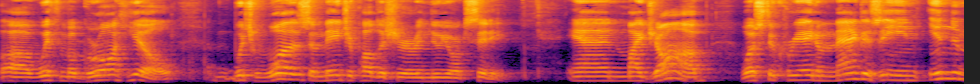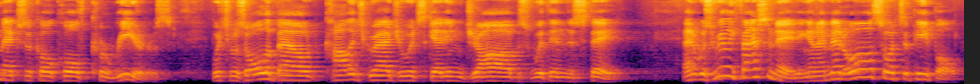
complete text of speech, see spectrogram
uh, with McGraw Hill, which was a major publisher in New York City. And my job was to create a magazine in New Mexico called Careers, which was all about college graduates getting jobs within the state. And it was really fascinating, and I met all sorts of people.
